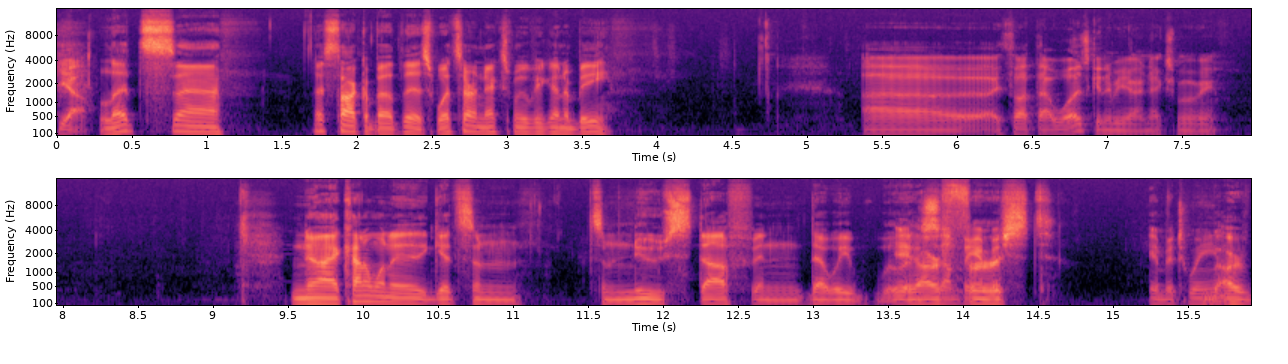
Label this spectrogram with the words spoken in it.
Yeah. let's uh let's talk about this. What's our next movie going to be? Uh, I thought that was going to be our next movie. No, I kind of want to get some some new stuff, and that we our something in bet- first In between. our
